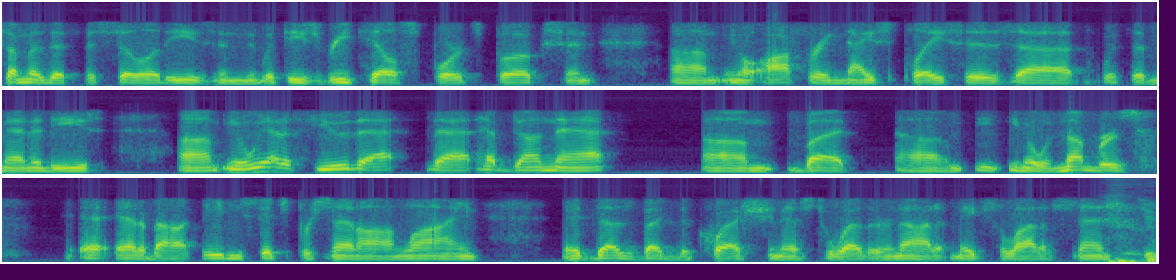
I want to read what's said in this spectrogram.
some of the facilities and with these retail sports books and um, you know offering nice places uh, with amenities. Um, you know, we had a few that that have done that, um, but um, you know, with numbers at, at about 86% online, it does beg the question as to whether or not it makes a lot of sense to.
